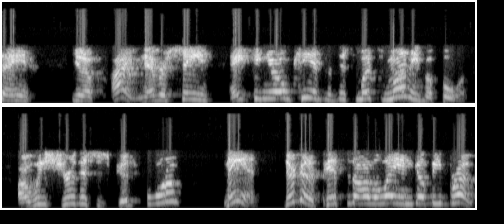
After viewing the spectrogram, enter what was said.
saying, you know, I ain't never seen 18 year old kids with this much money before. Are we sure this is good for them? Man, they're going to piss it all away and go be broke.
